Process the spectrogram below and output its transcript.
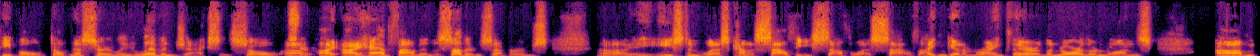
people don't necessarily live in Jackson. So uh, Sure. I, I have found in the southern suburbs, uh, east and west, kind of southeast, southwest, south, I can get them ranked there. The northern ones, um,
